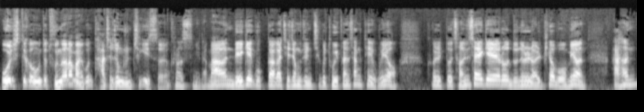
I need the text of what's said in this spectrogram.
OECD 가운데 두 나라 말고는 다 재정 준칙이 있어요? 그렇습니다. 44개 국가가 재정 준칙을 도입한 상태이고요. 그걸 또 전 세계로 눈을 넓혀 보면 90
